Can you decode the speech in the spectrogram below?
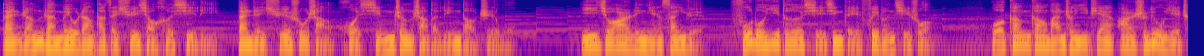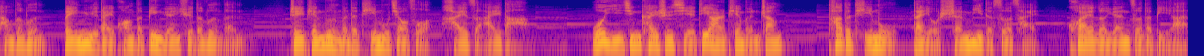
但仍然没有让他在学校和系里担任学术上或行政上的领导职务。一九二零年三月，弗洛伊德写信给费伦奇说。我刚刚完成一篇二十六页长的论被虐待狂的病原学的论文，这篇论文的题目叫做《孩子挨打》。我已经开始写第二篇文章，它的题目带有神秘的色彩，《快乐原则的彼岸》。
